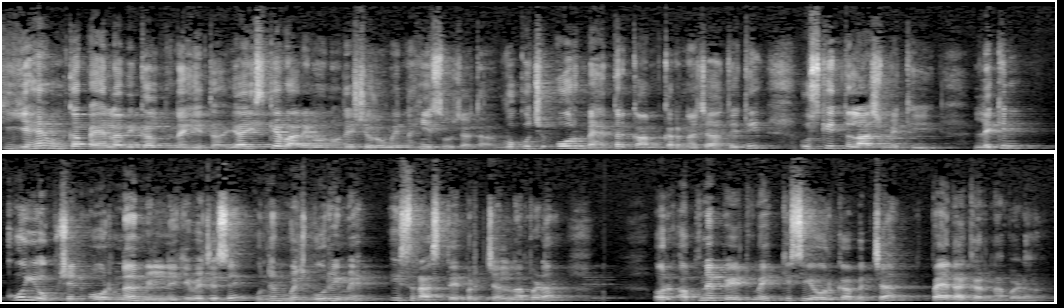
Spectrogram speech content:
कि यह उनका पहला विकल्प नहीं था, या इसके बारे में उन्होंने शुरू में नहीं सोचा था। वो कुछ और बेहतर काम करना चाहती थी, उसकी तलाश में थी। लेकिन कोई ऑप्शन और न मिलने की वजह से उन्हें मजबूरी में इस रास्ते पर चलना पड़ा और अपने पेट में किसी और का बच्चा पैदा करना पड़ा।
